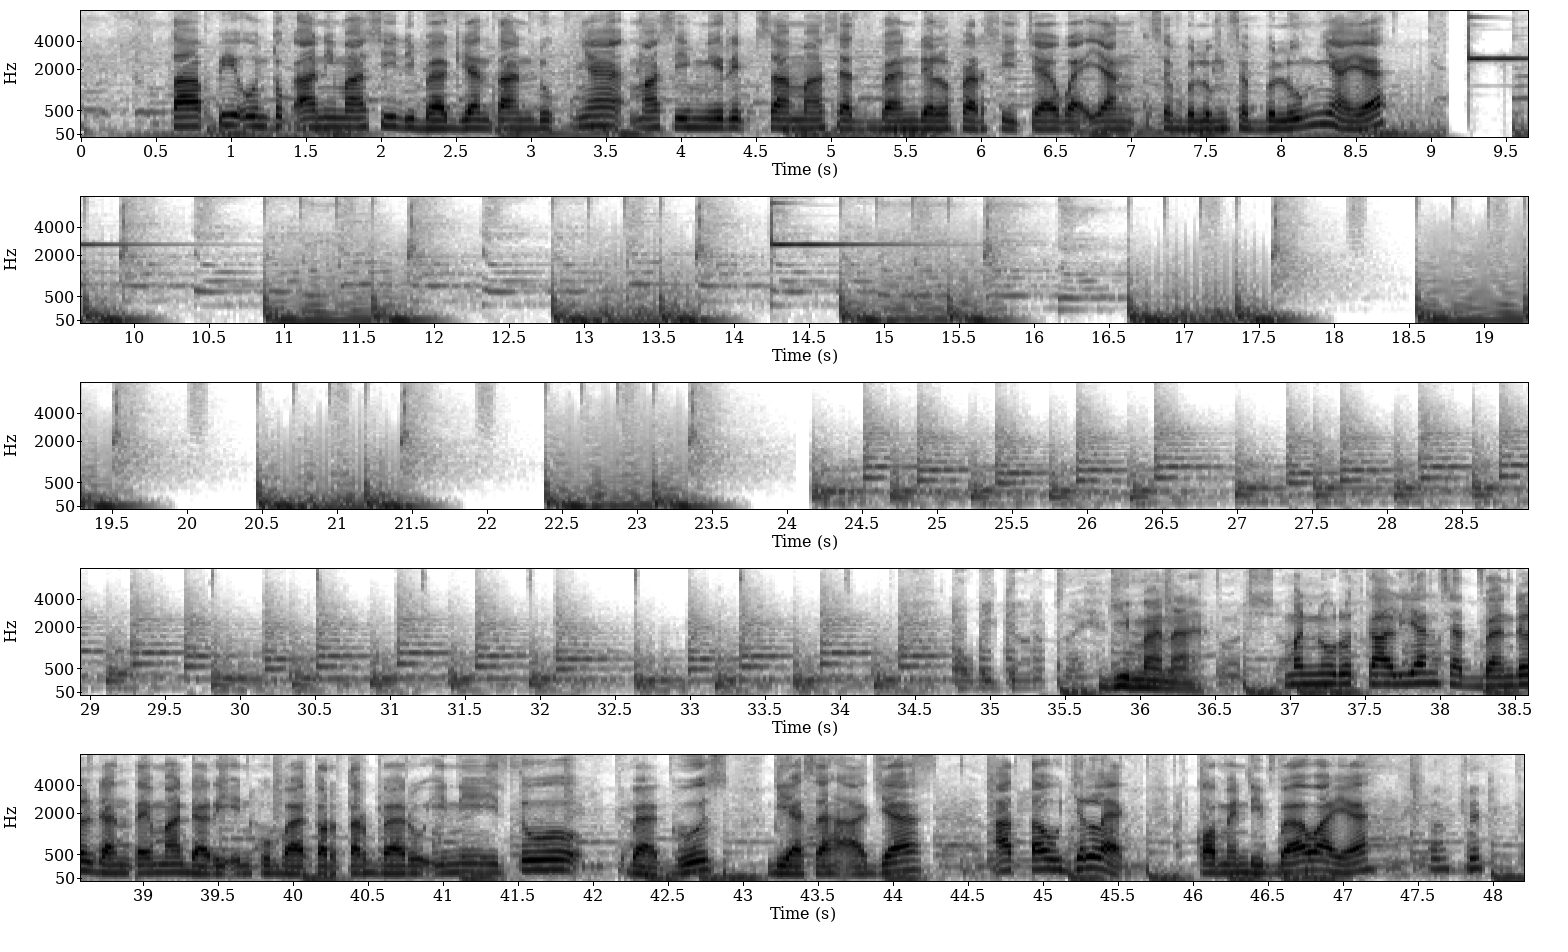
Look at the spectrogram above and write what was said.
Tapi untuk animasi di bagian tanduknya masih mirip sama set bundle versi cewek yang sebelum-sebelumnya ya Gimana? Menurut kalian set bundle dan tema dari inkubator terbaru ini itu bagus, biasa aja, atau jelek? Komen di bawah ya. Oke. Okay.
